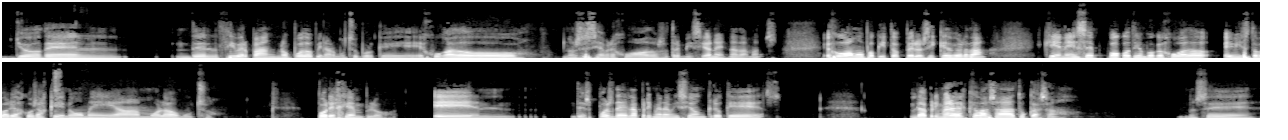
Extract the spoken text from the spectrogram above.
Yo del, del Cyberpunk no puedo opinar mucho porque he jugado, no sé si habré jugado dos o tres misiones, nada más. He jugado muy poquito, pero sí que es verdad que en ese poco tiempo que he jugado he visto varias cosas que no me han molado mucho. Por ejemplo, en- después de la primera misión creo que es la primera vez que vas a tu casa. No sé.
